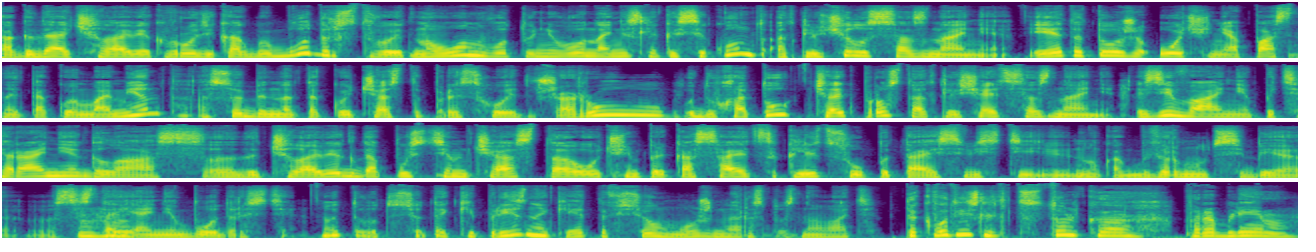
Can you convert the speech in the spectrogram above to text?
когда человек вроде как бы бодрствует, но он вот у него на несколько секунд отключилось сознание. И это тоже очень опасный такой момент, особенно такой часто происходит в жару, в духоту. Человек просто отключает сознание. Зевание, потирание глаз. Человек, допустим, часто очень прикасается к лицу, пытаясь вести, ну, как бы вернуть себе состояние угу. бодрости. Ну, это вот все такие признаки, это все можно распознавать. Так вот, если столько проблем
